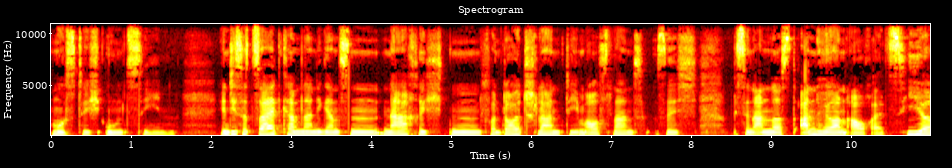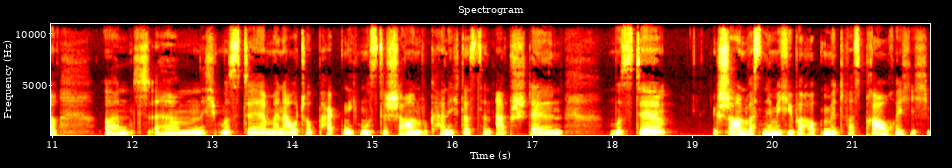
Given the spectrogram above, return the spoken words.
musste ich umziehen. In dieser Zeit kamen dann die ganzen Nachrichten von Deutschland, die im Ausland sich ein bisschen anders anhören, auch als hier. Und ähm, ich musste mein Auto packen, ich musste schauen, wo kann ich das denn abstellen, musste schauen, was nehme ich überhaupt mit, was brauche ich. Ich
